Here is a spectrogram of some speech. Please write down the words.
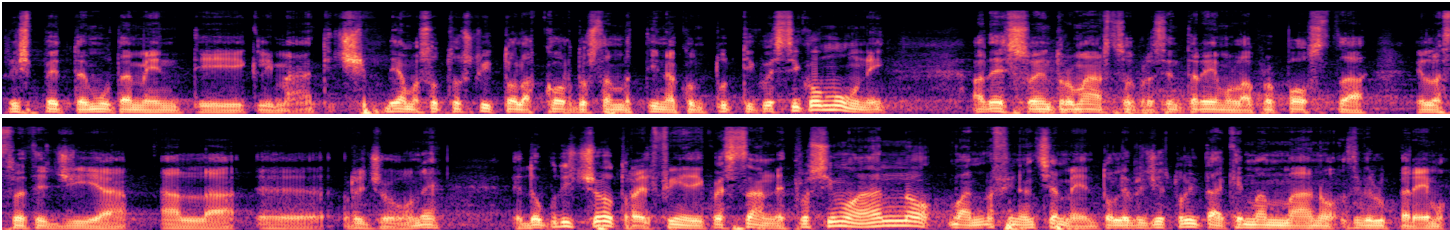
rispetto ai mutamenti climatici. Abbiamo sottoscritto l'accordo stamattina con tutti questi comuni, adesso entro marzo presenteremo presenteremo la proposta e la strategia alla eh, Regione e dopo di ciò tra il fine di quest'anno e il prossimo anno vanno a finanziamento le progettualità che man mano svilupperemo.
